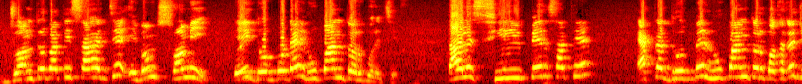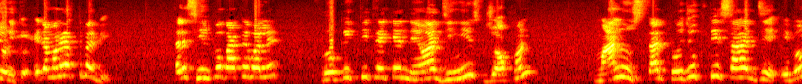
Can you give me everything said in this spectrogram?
যন্ত্রপাতির সাহায্যে এবং শ্রমিক এই দ্রব্যটায় রূপান্তর করেছে। তাহলে শিল্পের সাথে একটা দ্রব্যের রূপান্তর কথাটা জড়িত, এটা মনে রাখতে পারবি? তাহলে শিল্প কাকে বলে? প্রকৃতি থেকে নেওয়া জিনিস যখন মানুষ তার প্রযুক্তির সাহায্যে এবং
